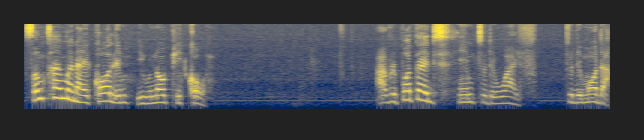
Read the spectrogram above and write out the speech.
Sometime when I call him, he will not pick up. I've reported him to the wife, to the mother.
